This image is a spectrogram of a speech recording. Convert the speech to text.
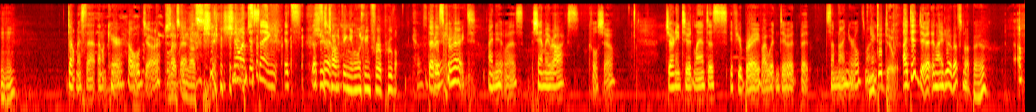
Mm-hmm. Don't miss that. I don't care how old you are. She's Love asking that. us. no, I'm just saying it's. That's She's it. talking and looking for approval. That is correct. I knew it was. Shamu Rocks, cool show. Journey to Atlantis. If you're brave, I wouldn't do it, but some nine year olds might. You did do it. I did do it, and I. Yeah, that's not bad. Oh.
